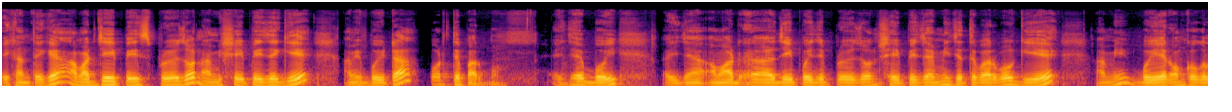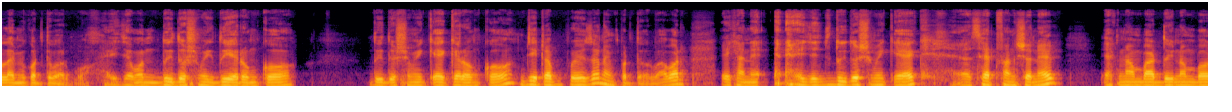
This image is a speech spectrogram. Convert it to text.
এখান থেকে আমার যেই পেজ প্রয়োজন, আমি সেই পেজে গিয়ে আমি বইটা পড়তে পারব। এই যে বই, এই যে আমার যেই পেজে প্রয়োজন, সেই পেজে আমি যেতে পারব, গিয়ে আমি বইয়ের অঙ্কগুলো আমি করতে পারব। এই যেমন দুই দশমিক দুইয়ের অঙ্ক, দুই দশমিক একের অঙ্ক, যেটা প্রয়োজন আমি পড়তে পারব। আবার এখানে এই যে দুই দশমিক এক সেট ফাংশনের এক নাম্বার দুই নম্বর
